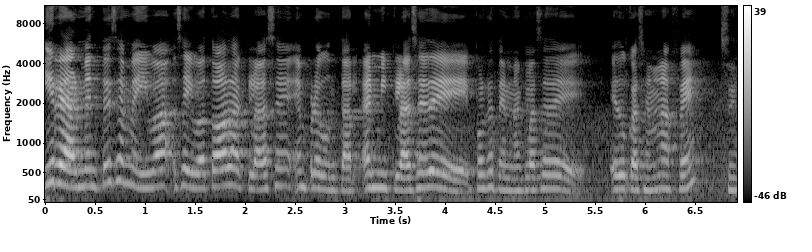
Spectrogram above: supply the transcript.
Y realmente se me iba, se iba toda la clase en preguntar, en mi clase de, porque tenía una clase de educación en la fe, Sí.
